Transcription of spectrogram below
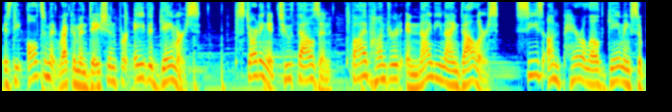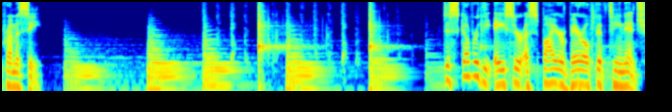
is the ultimate recommendation for avid gamers. Starting at $2,599, sees unparalleled gaming supremacy discover the Acer Aspire Vero 15-inch,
